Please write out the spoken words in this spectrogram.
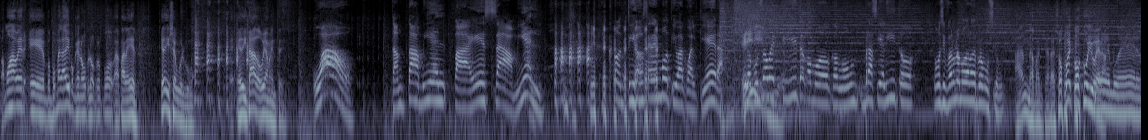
Vamos a ver, eh, pónmela ahí porque no, no- no puedo ah, para leer. ¿Qué dice Bulbu? Eh, Editado, obviamente. ¡Wow! Tanta miel pa' esa miel. Contigo se desmotiva cualquiera. Y lo puso vestidito como con un bracielito, como si fuera una modelo de promoción. Anda, para cara. Eso fue Coscuyuela. Me muero.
